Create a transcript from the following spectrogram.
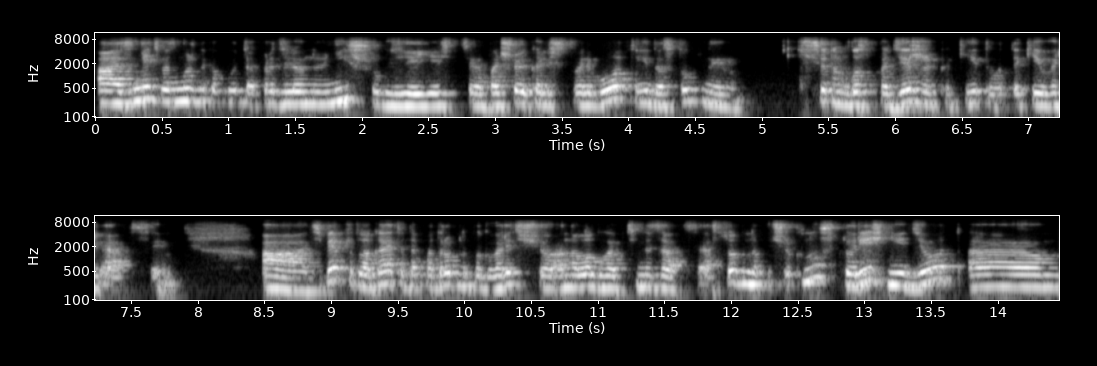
а занять, возможно, какую-то определенную нишу, где есть большое количество льгот и доступные с учетом господдержек какие-то вот такие вариации. А теперь предлагаю тогда подробно поговорить еще о налоговой оптимизации. Особенно подчеркну, что речь не идет о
